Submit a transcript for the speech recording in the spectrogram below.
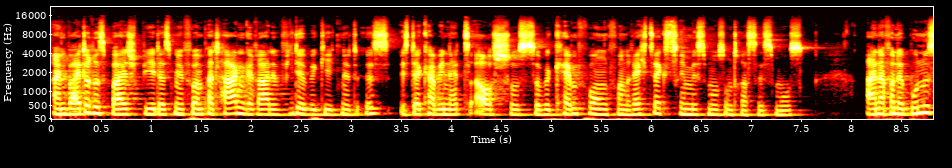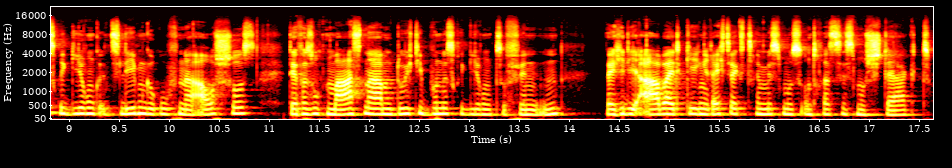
Ein weiteres Beispiel, das mir vor ein paar Tagen gerade wieder begegnet ist, ist der Kabinettsausschuss zur Bekämpfung von Rechtsextremismus und Rassismus. Einer von der Bundesregierung ins Leben gerufener Ausschuss, der versucht, Maßnahmen durch die Bundesregierung zu finden, welche die Arbeit gegen Rechtsextremismus und Rassismus stärkt.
